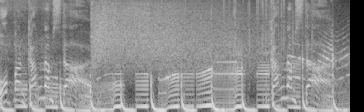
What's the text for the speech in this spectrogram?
Opern Gangnam Style. Gangnam Style.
